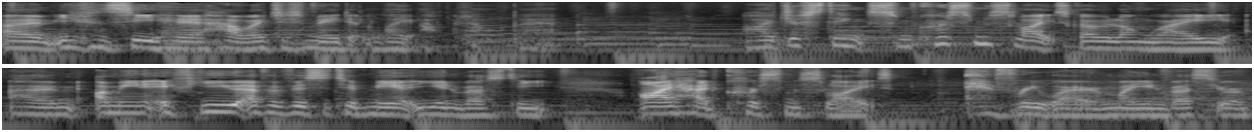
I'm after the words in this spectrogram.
Um, you can see here how I just made it light up a little bit. I just think some Christmas lights go a long way. Um, I mean, if you ever visited me at university, I had Christmas lights everywhere in my university room.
